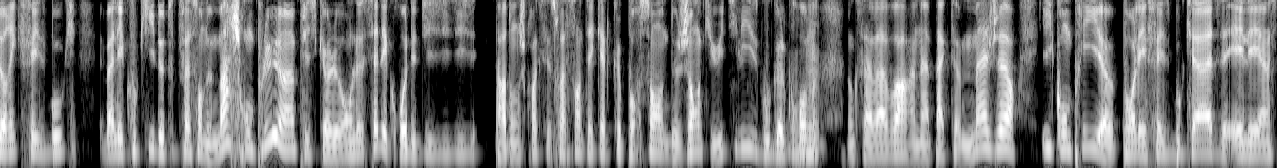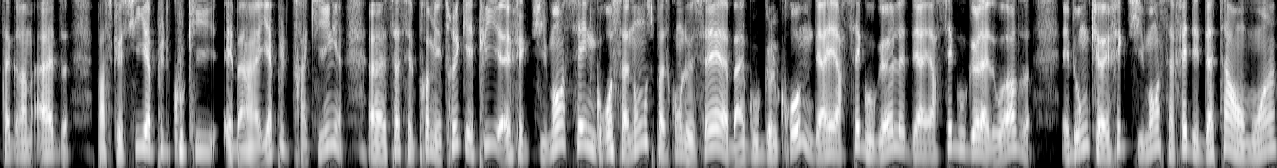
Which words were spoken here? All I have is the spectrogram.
historique Facebook, eh ben, les cookies de toute façon ne marcheront plus, hein, puisque on le sait, les gros pardon, je crois que c'est 60 et quelques pourcents de gens qui utilisent Google Chrome, mhm. donc ça va avoir un impact majeur, y compris euh, pour les Facebook Ads et les Instagram Ads, parce que s'il y a plus de cookies, eh ben il y a plus de tracking. Euh, ça c'est le premier truc. Et puis effectivement, c'est une grosse annonce parce qu'on le sait, bah, Google Chrome derrière c'est Google, derrière c'est Google AdWords, et donc euh, effectivement ça fait des data en moins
